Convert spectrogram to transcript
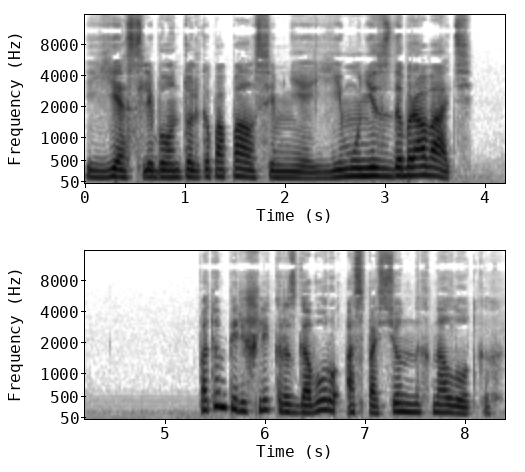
Если бы он только попался мне, ему не сдобровать. Потом перешли к разговору о спасенных на лодках.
